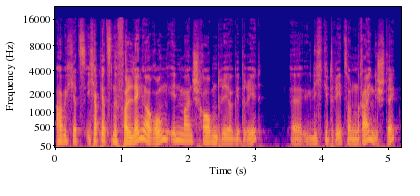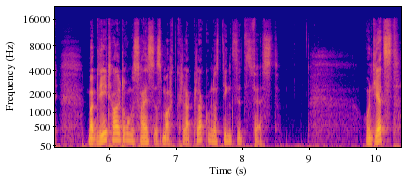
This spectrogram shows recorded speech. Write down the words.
Habe ich jetzt, ich habe jetzt eine Verlängerung in meinen Schraubendreher gedreht. Äh, nicht gedreht, sondern reingesteckt. Magnethalterung, das heißt, es macht klack, klack und das Ding sitzt fest. Und jetzt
